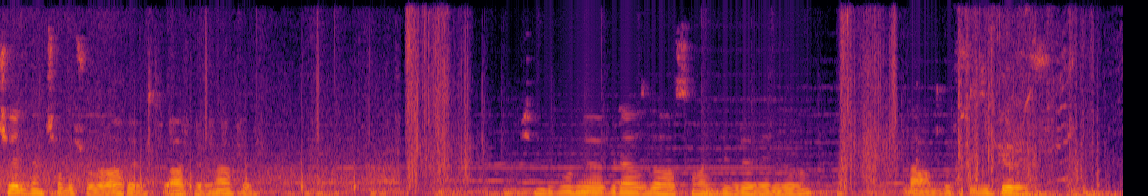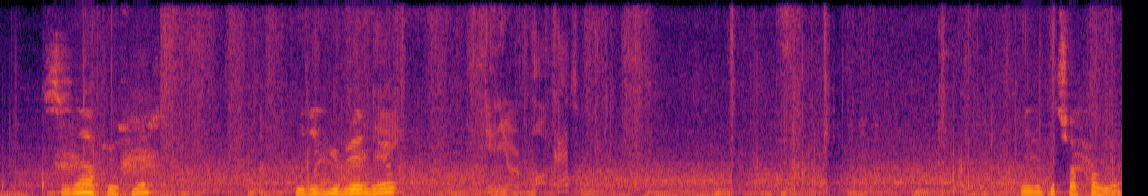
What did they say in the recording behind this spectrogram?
İki elden çalışıyorlar. Aferin, aferin, aferin. Şimdi buraya biraz daha sana gübre veriyorum. Tamam, bu sizi görür. Siz ne yapıyorsunuz? Biri gübreliyor, biri de çapalıyor.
